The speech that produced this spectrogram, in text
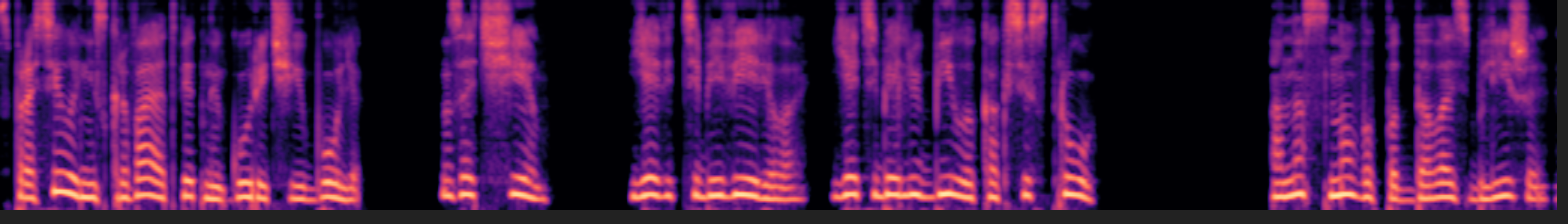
Спросила, не скрывая ответной горечи и боли. «Зачем? Я ведь тебе верила, я тебя любила как сестру». Она снова поддалась ближе,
